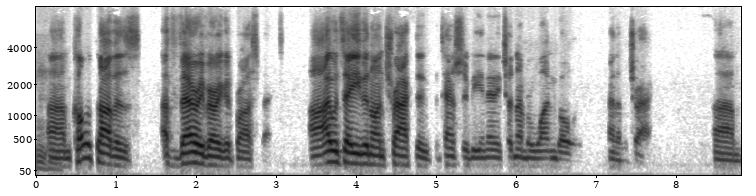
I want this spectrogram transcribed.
Mhm. Um, Kolosov is a very, very good prospect. Uh, I would say even on track to potentially be an NHL number one goalie kind of a track. Um,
